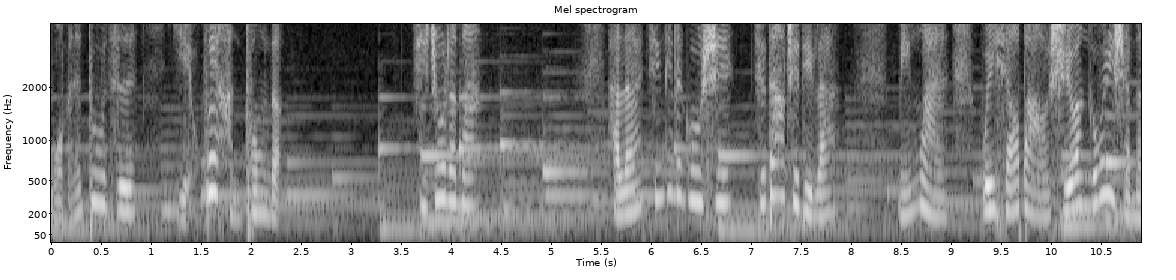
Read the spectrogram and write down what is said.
我们的肚子也会很痛的。记住了吗？好了，今天的故事就到这里了。明晚微小宝十万个为什么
